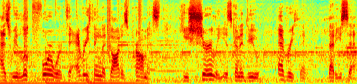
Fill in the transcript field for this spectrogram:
As we look forward to everything that God has promised, He surely is going to do everything that He said.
